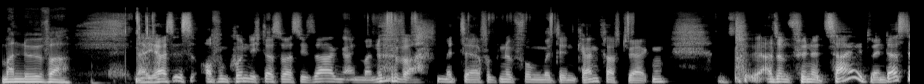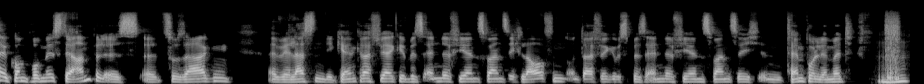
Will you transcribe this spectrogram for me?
Manöver? Naja, es ist offenkundig das, was Sie sagen, ein Manöver mit der Verknüpfung mit den Kernkraftwerken. Also für eine Zeit, wenn das der Kompromiss der Ampel ist, äh, zu sagen, wir lassen die Kernkraftwerke bis Ende 24 laufen und dafür gibt es bis Ende 24 ein Tempolimit. Mhm.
